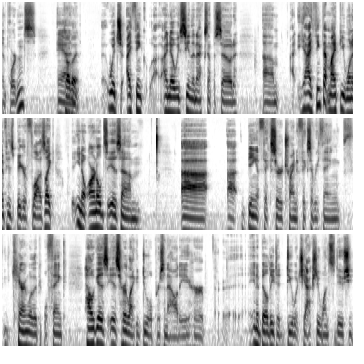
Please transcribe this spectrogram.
importance, and Totally. which I think I know we see in the next episode. Um, yeah, I think that might be one of his bigger flaws. Like, you know, Arnold's is um, uh, uh, being a fixer, trying to fix everything, f- caring what other people think. Helga's is her like dual personality, her uh, inability to do what she actually wants to do. She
